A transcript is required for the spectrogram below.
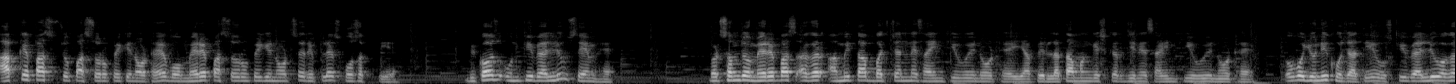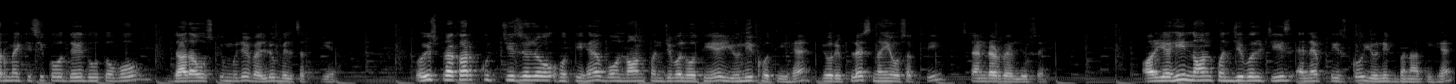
आपके पास जो पाँच सौ रुपये की नोट है, वो मेरे पाँच सौ रुपये की नोट से रिप्लेस हो सकती है। बिकॉज़ उनकी वैल्यू सेम है। बट समझो, मेरे पास अगर अमिताभ बच्चन ने साइन की हुई नोट है या फिर लता मंगेशकर जी ने साइन की हुई नोट है तो वो यूनिक हो जाती है। उसकी वैल्यू अगर मैं किसी को दे दूँ तो वो ज़्यादा उसकी मुझे वैल्यू मिल सकती है। तो इस प्रकार कुछ चीज़ें जो होती है, वो नॉन फंजिबल होती है यूनिक होती है, जो रिप्लेस नहीं हो सकती स्टैंडर्ड वैल्यू से। और यही नॉन फंजिबल चीज़ एन को यूनिक बनाती है।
